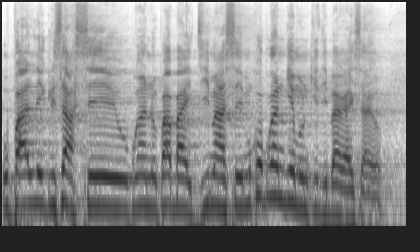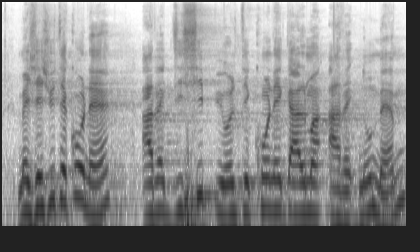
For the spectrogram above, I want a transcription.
ou pas l'église assez ou prendre pas bail assez. Je comprends que des gens qui disent bagages ça. Mais Jésus te connaît avec disciples, il te connaît également avec nous-mêmes.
